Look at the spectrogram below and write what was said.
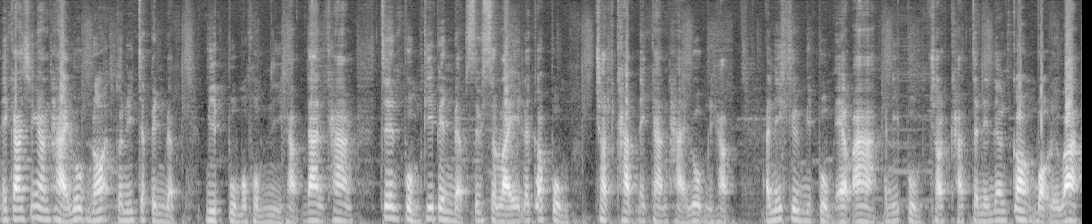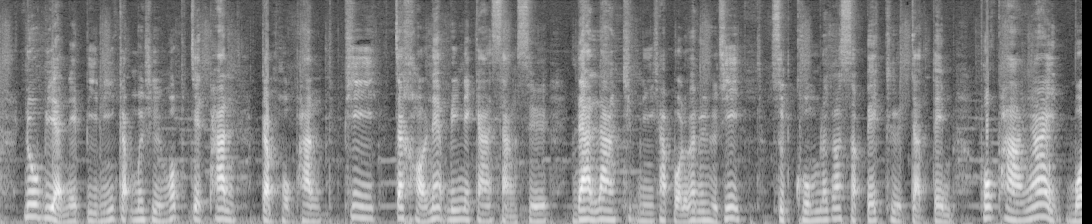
ในการใช้งานถ่ายรูปเนาะตัวนี้จะเป็นแบบมีปุ่มของผมนี่ครับด้านข้างจะเป็นปุ่มที่เป็นแบบสวิตช์ไลด์แล้วก็ปุ่มช็อตคัทในการถ่ายรูปนี่ครับอันนี้คือมีปุ่ม LR อันนี้ปุ่มช็อตคัทจะในนเรื่องกล้องบอกเลยว่านูเบียในปีนี้กับมือถืองบ 7,000 กับ 6,000 พี่จะขอแนบลิงก์ในการสั่งซื้อด้านล่างคลิปนี้ครับบอกเลยว่าเป็นมือถือที่สุดคุ้มแล้วก็สเปคคือจัดเต็ม พกพาง่ายบอ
